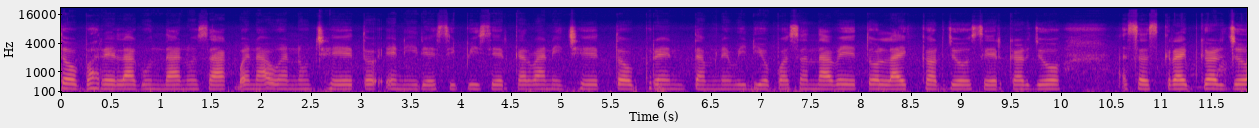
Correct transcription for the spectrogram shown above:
તો ભરેલા ગુંદાનું શાક બનાવવાનું છે, તો એની રેસીપી શેર કરવાની છે. તો ફ્રેન્ડ, તમને વીડિયો પસંદ આવે તો લાઈક કરજો, શેર કરજો. સબસ્ક્રાઈબ કરજો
